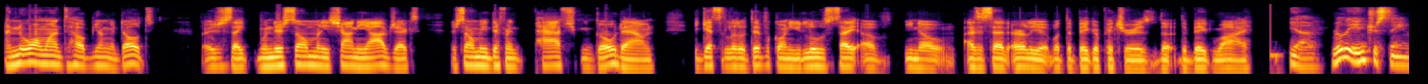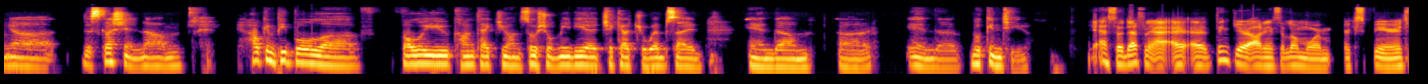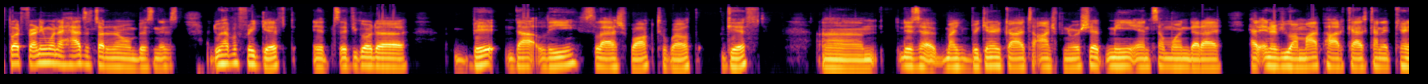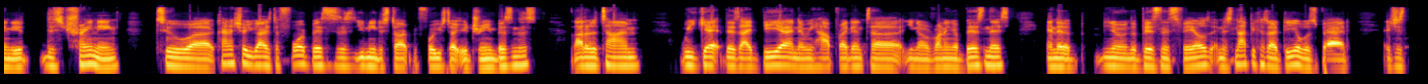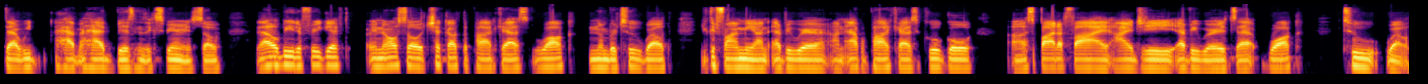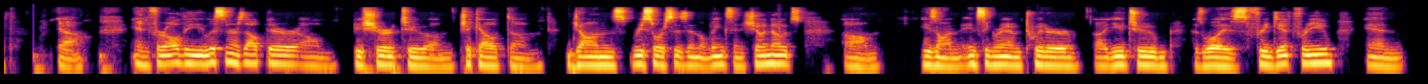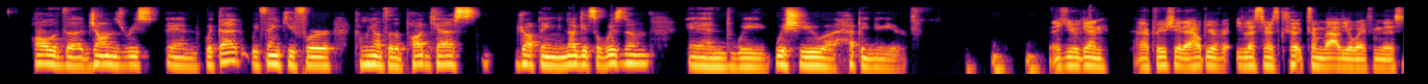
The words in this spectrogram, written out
I knew I wanted to help young adults, but it's just like when there's so many shiny objects, there's so many different paths you can go down. It gets a little difficult and you lose sight of, you know, as I said earlier, what the bigger picture is, the the big why. Yeah, really interesting uh, discussion. Um, how can people uh, follow you, contact you on social media, check out your website, and um, uh, and uh, look into you? Yeah, so definitely, I, I think your audience is a little more experienced. But for anyone that hasn't started their own business, I do have a free gift. It's if you go to bit.ly slash walk to wealth gift. Um, there's a my beginner guide to entrepreneurship. Me and someone that I had interviewed on my podcast kind of created this training to uh, kind of show you guys the four businesses you need to start before you start your dream business. A lot of the time, we get this idea and then we hop right into you know running a business and the you know the business fails and it's not because our deal was bad it's just that we haven't had business experience. So that will be the free gift. And also check out the podcast walk number two wealth. You can find me on everywhere on apple Podcasts, google uh, spotify ig everywhere. It's at walk to wealth. Yeah. And for all the listeners out there um, be sure to um, check out um, john's resources in the links and show notes. Um, He's on Instagram, Twitter, uh, YouTube, as well as free gift for you and all of the John's. Re- and with that, we thank you for coming onto the podcast, dropping nuggets of wisdom, and we wish you a happy new year. Thank you again. I appreciate it. I hope your listeners took some value away from this.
